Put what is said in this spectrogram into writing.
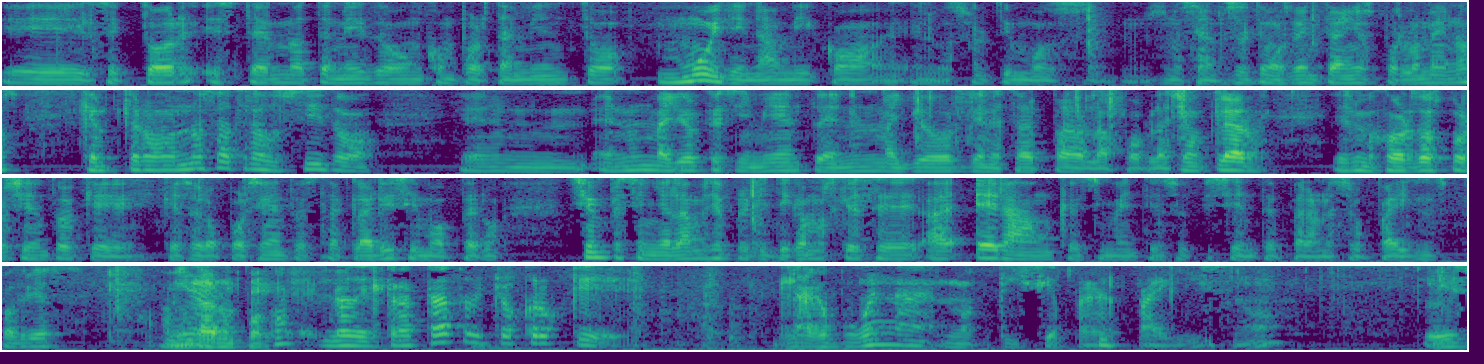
eh, el sector externo ha tenido un comportamiento muy dinámico en los últimos, no sé, en los últimos 20 años por lo menos, que, pero no se ha traducido en, en un mayor crecimiento, en un mayor bienestar para la población. Claro, es mejor 2% que, que 0%, está clarísimo, pero siempre señalamos, siempre criticamos que ese era- un crecimiento insuficiente para nuestro país. ¿Nos podrías ahondar un poco? eh, lo del tratado, yo creo que la buena noticia para el país, ¿no? Es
